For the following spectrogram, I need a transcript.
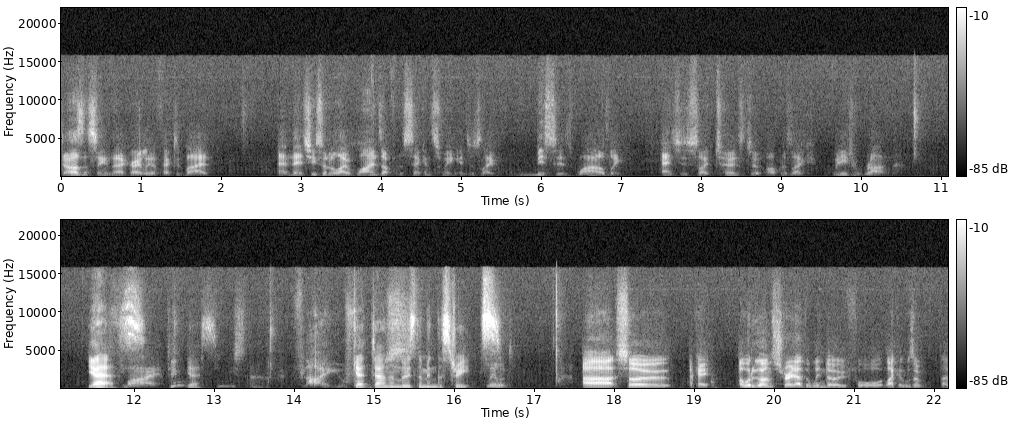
Doesn't seem that greatly affected by it. And then she sort of like winds up for the second swing and just like misses wildly. And she just like turns to Pop and is like, "We need to run, Yes. fly, Yes. Uh, fly, you Get down and lose them in the streets. Leland." Uh, so okay, I would have gone straight out the window for like it was a, a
